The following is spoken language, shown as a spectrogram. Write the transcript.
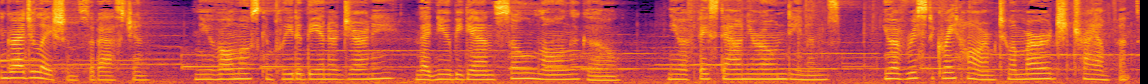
Congratulations, Sebastian. You've almost completed the inner journey that you began so long ago. You have faced down your own demons. You have risked great harm to emerge triumphant.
